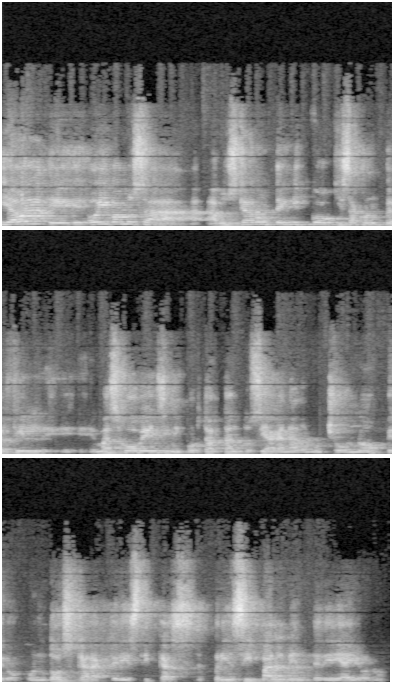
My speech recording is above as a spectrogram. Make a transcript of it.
Y ahora, eh, hoy vamos a, a, buscar un técnico quizá con un perfil eh, más joven, sin importar tanto si ha ganado mucho o no, pero con dos características principalmente, diría yo, ¿no?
